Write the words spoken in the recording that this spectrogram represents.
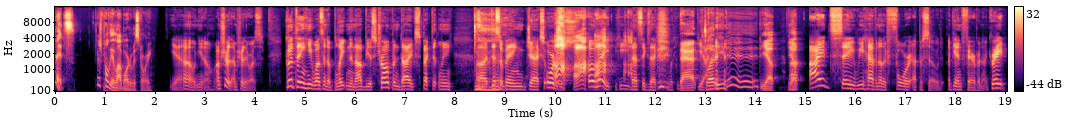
minutes. There's probably a lot more to his story. Yeah, oh, you know, I'm sure. I'm sure there was. Good thing he wasn't a blatant and obvious trope and die expectantly, uh, disobeying Jack's orders. oh wait, he. That's exactly what he. That's Yeah. what he did. Yep. Yep. Uh, I'd say we have another four episode. Again, fair but not great.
